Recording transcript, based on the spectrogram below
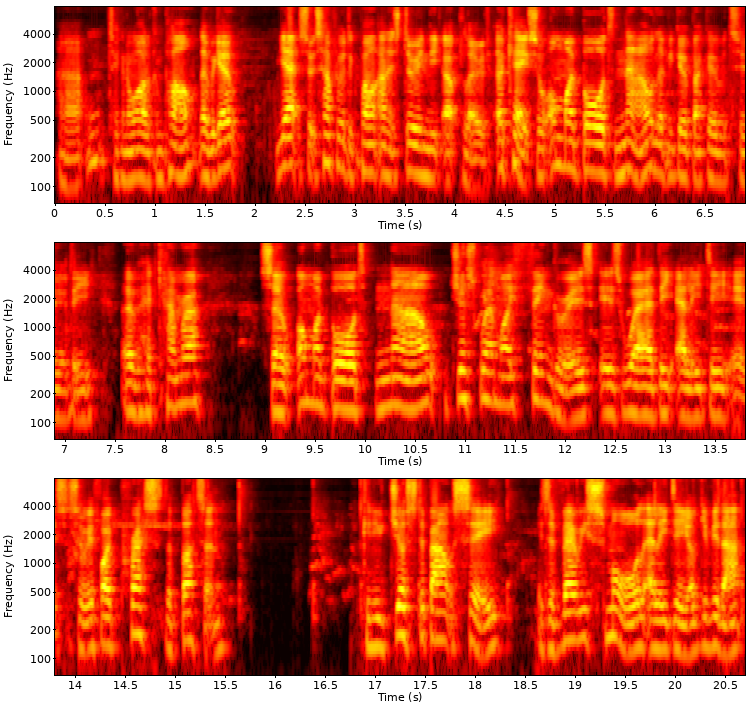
Uh, taking a while to compile. There we go. Yeah, so it's happy with the compile and it's doing the upload. Okay, so on my board now, let me go back over to the overhead camera. So on my board now, just where my finger is, is where the LED is. So if I press the button, can you just about see? It's a very small LED, I'll give you that,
